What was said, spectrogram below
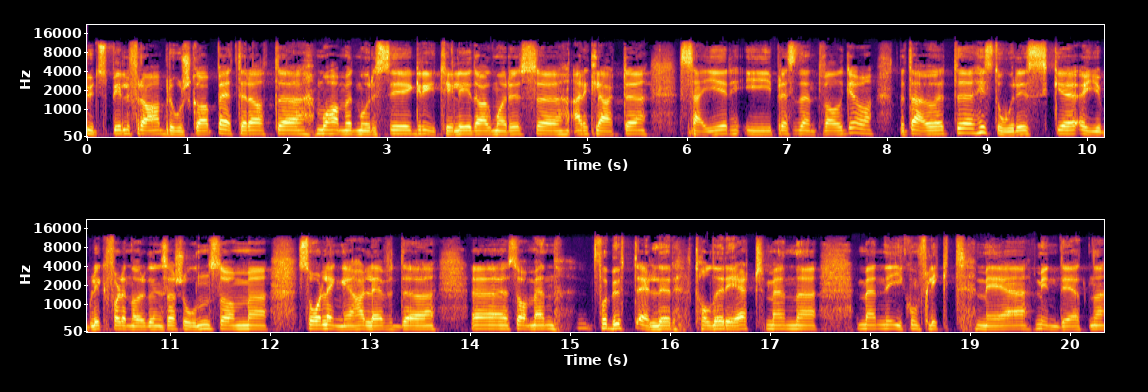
utspill fra brorskapet etter at uh, Mohammed Morsi grytidlig i dag morges uh, erklærte seier i presidentvalget. og Dette er jo et historisk øyeblikk for denne organisasjonen som så lenge har levd som en forbudt eller tolerert, men, men i konflikt med myndighetene.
